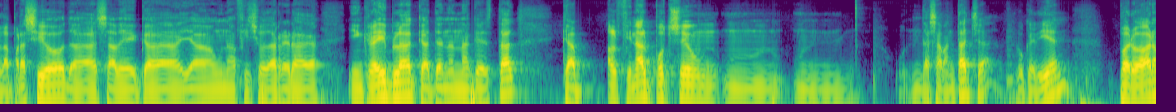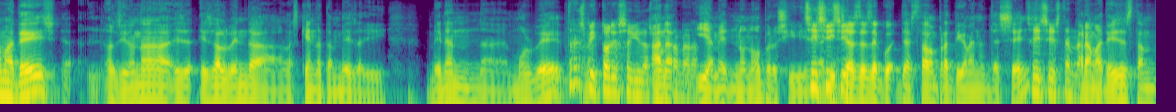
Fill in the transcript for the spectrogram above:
la pressió, de saber que hi ha una afició darrere increïble, que tenen aquest tal, que al final pot ser un, un, un, un desavantatge, el que diem, però ara mateix eh, els hi dona, és, és el vent de l'esquena també, és a dir, venen eh, molt bé. Tres victòries seguides Ana, porten ara. I a més, no, no, però si Sí, sí, sí, sí, des de, estaven pràcticament en descens, Sí, sí, estem ara mateix estan...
